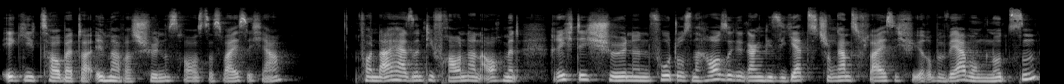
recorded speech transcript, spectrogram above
Eki zaubert da immer was Schönes raus, das weiß ich ja. Von daher sind die Frauen dann auch mit richtig schönen Fotos nach Hause gegangen, die sie jetzt schon ganz fleißig für ihre Bewerbung nutzen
